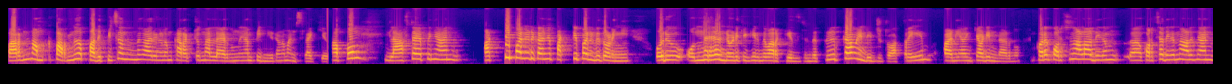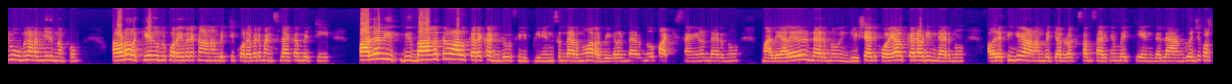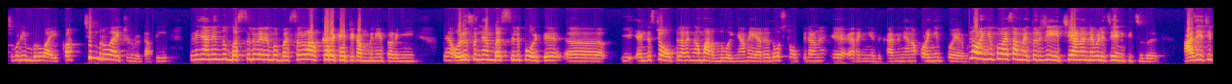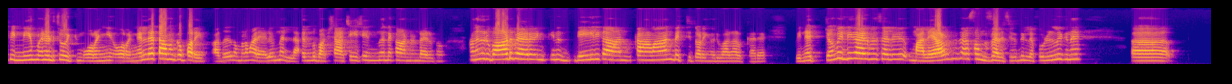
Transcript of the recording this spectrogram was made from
പറഞ്ഞ് നമുക്ക് പറഞ്ഞ് പഠിപ്പിച്ചു തന്നിരുന്ന കാര്യങ്ങളും കറക്റ്റ് ഒന്നും അല്ലായിരുന്നു ഞാൻ പിന്നീടാണ് മനസ്സിലാക്കിയത്. അപ്പം ലാസ്റ്റ് ആയപ്പോൾ ഞാൻ പട്ടിപ്പണിയെടുക്കാൻ ഞാൻ പട്ടിപ്പണിയെടുത്ത് തുടങ്ങി. ഒരു ഒന്നര രണ്ട് മണിക്കൊക്കെ ഇരുന്ന് വർക്ക് ചെയ്തിട്ടുണ്ട്. തീർക്കാൻ വേണ്ടിട്ടോ അത്രയും പണി എനിക്ക് അവിടെ ഉണ്ടായിരുന്നു. കുറെ കുറച്ച് നാളധികം അധികം കുറച്ചധികം നാൾ ഞാൻ റൂമിൽ അടഞ്ഞിരുന്നപ്പം അവിടെ വർക്ക് ചെയ്തുകൊണ്ട് കുറെ പേരെ കാണാൻ പറ്റി കുറെ പേരെ മനസ്സിലാക്കാൻ പറ്റി. പല വിഭാഗത്തിലുള്ള ആൾക്കാരെ കണ്ടു. ഫിലിപ്പീനിയൻസ് ഉണ്ടായിരുന്നു അറബികൾ ഉണ്ടായിരുന്നു പാകിസ്ഥാനികൾ ഉണ്ടായിരുന്നു മലയാളികൾ ഉണ്ടായിരുന്നു ഇംഗ്ലീഷുകാർ കുറെ ആൾക്കാർ അവിടെ ഉണ്ടായിരുന്നു. അവരൊക്കെ എനിക്ക് കാണാൻ പറ്റി അവരോടൊക്കെ സംസാരിക്കാൻ പറ്റി. എന്റെ ലാംഗ്വേജ് കുറച്ചുകൂടി ഇമ്പ്രൂവ് ആയി കുറച്ച് ഇമ്പ്രൂവ് ആയിട്ടുണ്ട് കേട്ടോ പിന്നെ ഞാൻ ഇന്ന് ബസ്സിൽ വരുമ്പോൾ ബസ്സിലുള്ള ആൾക്കാരൊക്കെ ആയിട്ട് കമ്പനിയെ തുടങ്ങി. ഒരു ദിവസം ഞാൻ ബസ്സിൽ പോയിട്ട് എന്റെ സ്റ്റോപ്പിൽ ഇറങ്ങാൻ മറന്നുപോയി. ഞാൻ വേറെ ഏതോ സ്റ്റോപ്പിലാണ് ഇറങ്ങിയത്. കാരണം ഞാൻ ഉറങ്ങിപ്പോയായിരുന്നു. ഉറങ്ങിപ്പോയ സമയത്ത് ഒരു ചേച്ചിയാണ് എന്നെ വിളിച്ച് ഏൽപ്പിച്ചത്. ആ ചേച്ചി പിന്നെയും എന്നോട് ചോദിക്കും ഉറങ്ങി ഉറങ്ങല്ലേട്ടാന്നൊക്കെ പറയും. അത് നമ്മുടെ മലയാളം ഒന്നല്ല പക്ഷെ ആ ചേച്ചി എന്ന് തന്നെ കാണുന്നുണ്ടായിരുന്നു. അങ്ങനെ ഒരുപാട് പേരെ എനിക്ക് ഡെയിലി കാണാൻ പറ്റി തുടങ്ങി ഒരുപാട് ആൾക്കാരെ. പിന്നെ ഏറ്റവും വലിയ കാര്യം എന്ന് വെച്ചാൽ മലയാളം സംസാരിച്ചിരുന്നില്ല. ഫുള്ള് ഇങ്ങനെ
